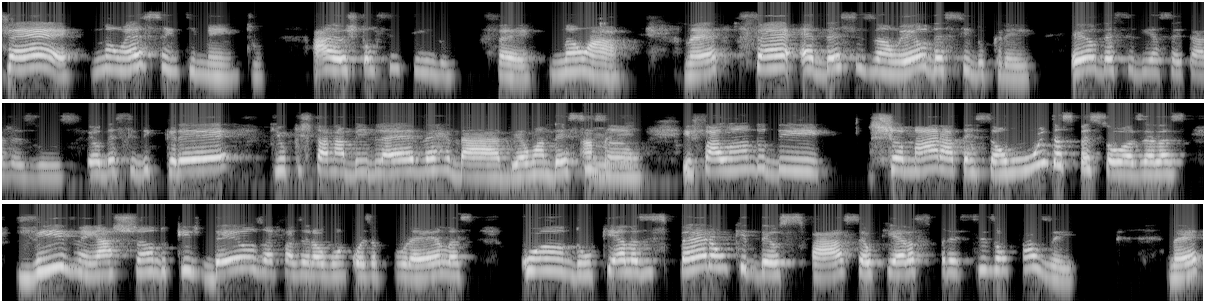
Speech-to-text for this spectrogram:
fé não é sentimento. Ah, eu estou sentindo fé. Não há, né? Fé é decisão. Eu decido crer. Eu decidi aceitar Jesus. Eu decidi crer que o que está na Bíblia é verdade, é uma decisão. Amém. E falando de chamar a atenção, muitas pessoas elas vivem achando que Deus vai fazer alguma coisa por elas, quando o que elas esperam que Deus faça é o que elas precisam fazer. Né?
